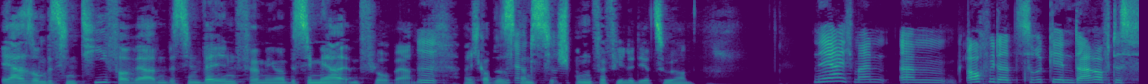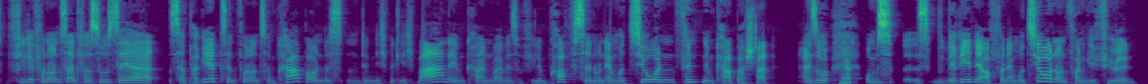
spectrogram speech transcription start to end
eher so ein bisschen tiefer werden, ein bisschen wellenförmiger, ein bisschen mehr im Flow werden. Mhm. Ich glaube, das ist ja. ganz spannend für viele, die hier zuhören. Naja, ich meine, ähm, auch wieder zurückgehen darauf, dass viele von uns einfach so sehr separiert sind von unserem Körper und, das, und den nicht wirklich wahrnehmen können, weil wir so viel im Kopf sind und Emotionen finden im Körper statt. Also ja. ums, es, wir reden ja auch von Emotionen und von Gefühlen.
